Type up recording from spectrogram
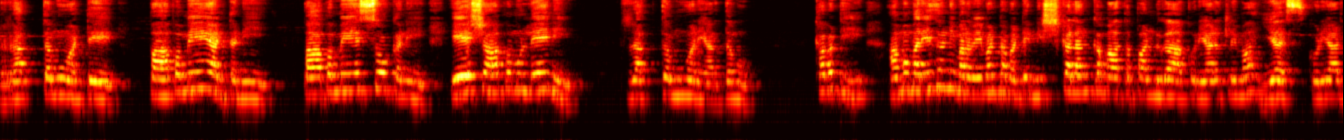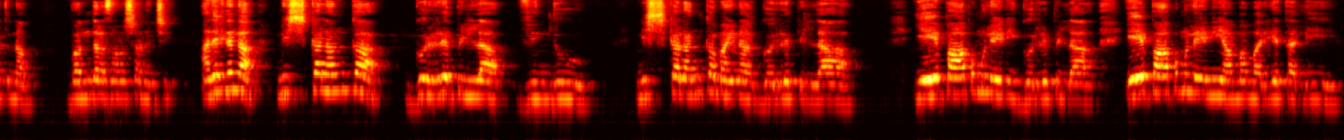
రక్తము అంటే పాపమే అంటని పాపమే సోకని ఏ శాపము లేని రక్తము అని అర్థము. కాబట్టి అమ్మ మర్యాదని మనం ఏమంటామంటే నిష్కలంక మాత పండుగ కొనియాడట్లేమా? ఎస్ కొనియాడుతున్నాం వందల సంవత్సరాల నుంచి. అదేవిధంగా నిష్కలంక గొర్రెపిల్ల విందు నిష్కలంకమైన గొర్రెపిల్ల. ఏ పాపము లేని గొర్రెపిల్ల ఏ పాపము లేని అమ్మ మరియ తల్లి.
